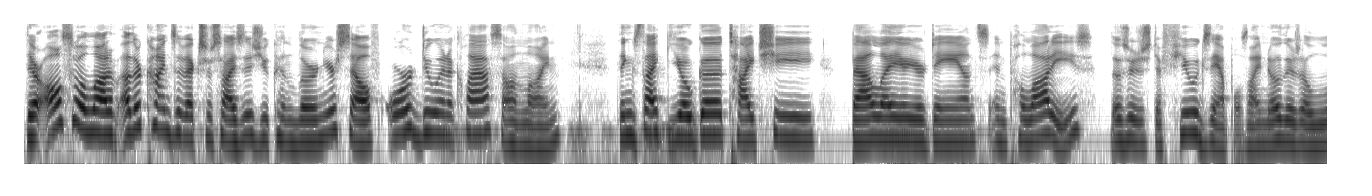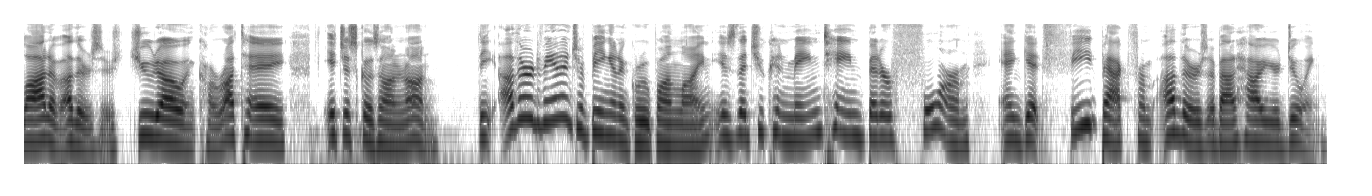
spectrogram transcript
There are also a lot of other kinds of exercises you can learn yourself or do in a class online. Things like yoga, tai chi, ballet or dance, and Pilates. Those are just a few examples. I know there's a lot of others. There's judo and karate. It just goes on and on. The other advantage of being in a group online is that you can maintain better form and get feedback from others about how you're doing.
